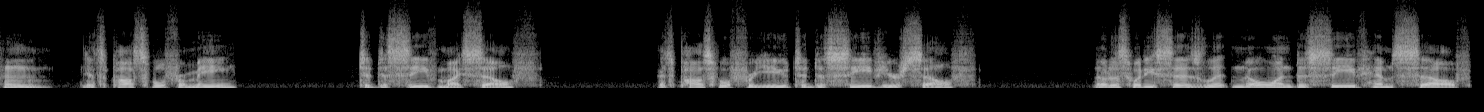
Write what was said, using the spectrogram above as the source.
Hmm, it's possible for me to deceive myself? It's possible for you to deceive yourself? Notice what he says Let no one deceive himself.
